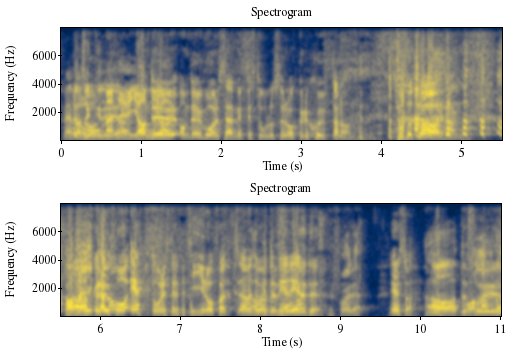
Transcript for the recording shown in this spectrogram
men jag vadå, tycker men, är eh, jag- Om du, om du går så här med pistol och så råkar du skjuta någon och så dör han. Fan, Ja, ska du få ett år istället för tio då? För att, ja, men det Ja, var men inte du får ju meningen. det. Du får ju det. Är det så? Ja, du får ju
